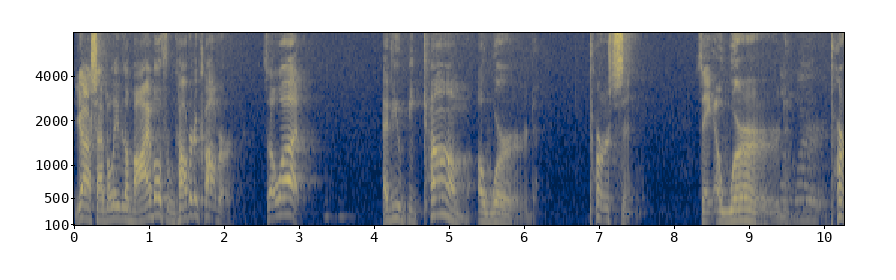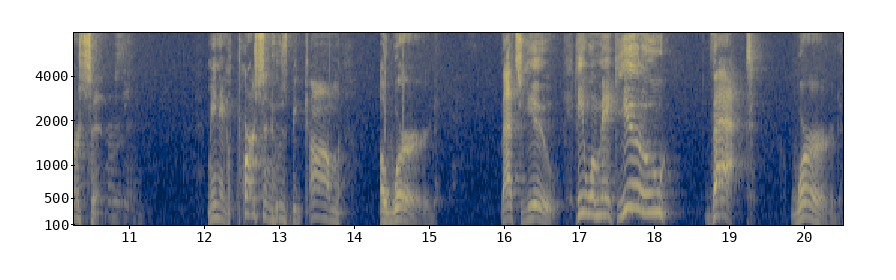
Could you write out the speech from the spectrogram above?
Yes I believe the Bible from cover to cover. So what? Have you become a word person? Say a word, a word. Person. person. Meaning a person who's become a word. That's you. He will make you that word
